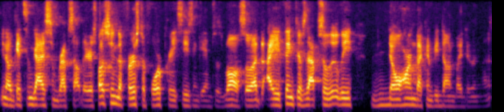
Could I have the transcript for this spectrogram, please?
you know, get some guys some reps out there, especially in the first of four preseason games as well. So I, I think there's absolutely no harm that can be done by doing that.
